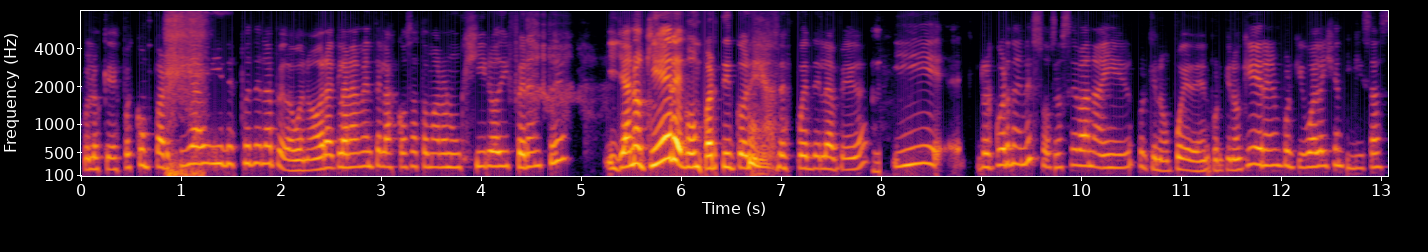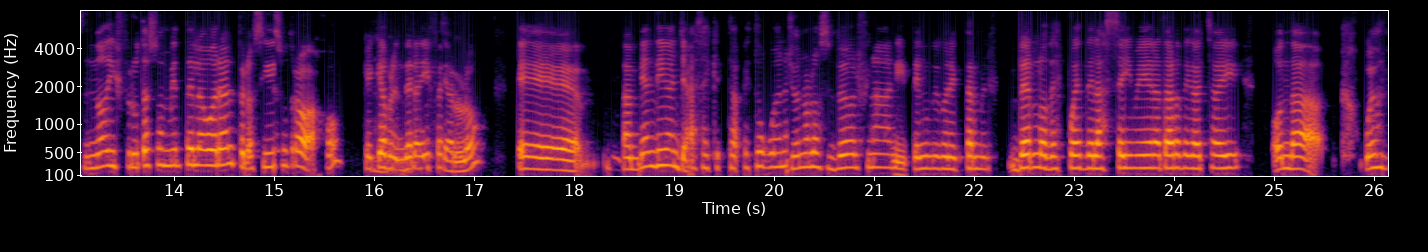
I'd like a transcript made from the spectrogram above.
Con los que después compartía ahí después de la pega. Bueno, ahora claramente las cosas tomaron un giro diferente y ya no quiere compartir con ellos después de la pega. Y eh, recuerden eso, no se van a ir porque no pueden, porque no quieren, porque igual hay gente que quizás no disfruta su ambiente laboral, pero sí su trabajo, que hay que aprender a diferenciarlo. Eh, también digan, ya, sabes que esto, esto es bueno, yo no los veo al final y tengo que conectarme, verlos después de las seis y media de la tarde, ¿cachai? Onda, bueno,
